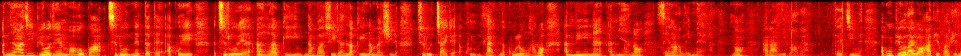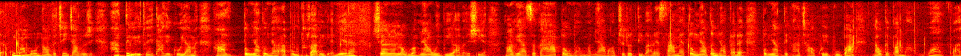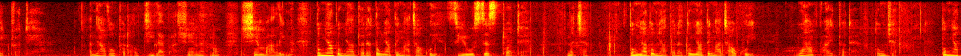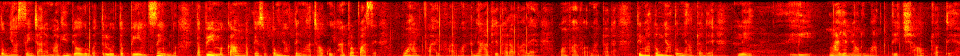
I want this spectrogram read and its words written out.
အများကြီးပြောခြင်းမဟုတ်ပါအချစ်တို့နှစ်သက်တဲ့အခွေအချစ်တို့ရဲ့ unlucky number ရှိတယ် lucky number ရှိတယ်ချစ်တို့ကြိုက်တဲ့အခွေကို like နှစ်ခုလုံးကတော့အနည်းနဲ့အမြန်တော့ဇင်းလာလိမ့်မယ်เนาะအဲ့ဒါလေးပါပဲ ကဲကြည့်မယ်အခုပြောလိုက်တော့အဖြစ်ပါဖြစ်လဲအခုမှမဟုတ်နောက်တစ်ချိန်ကြာလို့ရှိရင်ဟာတစ်လေးထွင်ဒါလေးကိုရမယ်ဟာတုံညတုံညအဘူးထုစားလေးတွေအများတန်း share လုပ်ပြီးတော့မျှဝေပေးတာပဲရှိတယ်မခင်ကစကားတုံတောင်မများပါဘူးချစ်တို့တည်ပါတယ်စာမယ်တုံညတုံညထွက်တယ်တုံညတစ်ခါ6ခွေပူပါနောက်တစ်ပတ်မှာ15ထွက်တယ်အများဆုံးထွက်တာကိုကြည်လိုက်ပါရှင်းတယ်နော်ရှင်းပါလိမ့်မယ်တုံညတုံညထွက်တယ်တုံညတင်56ခွေ06ထွက်တယ်နှစ်ချက်တုံညတုံညထွက်တယ်တုံညတင်56ခွေ15ထွက်တယ် သုံးချက်တုံညတုံညစင်ကြတယ်မခင်ပြောသလိုပဲဒီလိုတပင်စင်ပြီးတော့တပင်မကောက်နှစ်ပင်ဆိုတုံညတင်56ခွေ100% 1551အများအဖြစ်ထွက်တာပါလေ1551ထွက်တယ်ဒီမှာတုံညတုံညထွက်တယ်နှစ်လေး9ရက်မြောက်နေမှာ16ထွက်တယ်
